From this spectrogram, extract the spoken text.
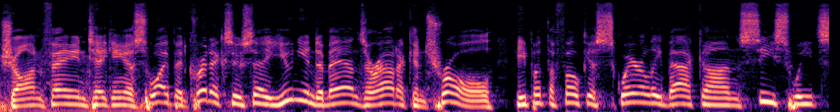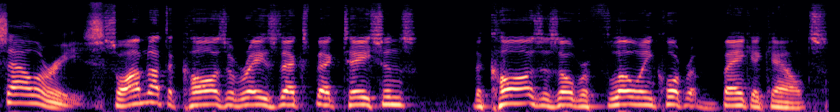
Shawn Fain taking a swipe at critics who say union demands are out of control. He put the focus squarely back on C suite salaries. So I'm not the cause of raised expectations. The cause is overflowing corporate bank accounts.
